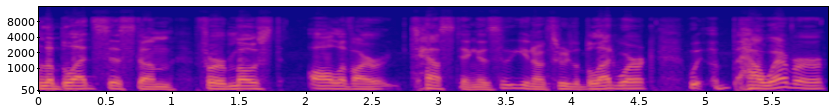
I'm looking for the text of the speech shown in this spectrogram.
the blood system for most all of our testing is you know through the blood work however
